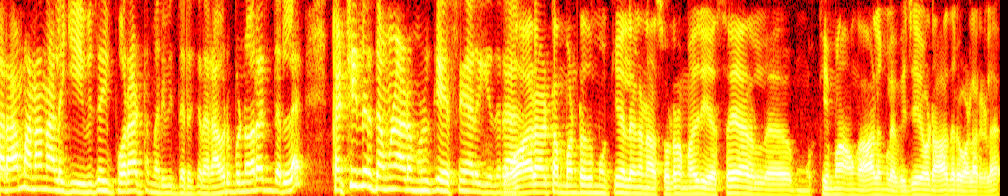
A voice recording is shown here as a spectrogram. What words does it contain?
வராம ஆனா நாளைக்கு விஜய் போராட்டம் அறிவித்திருக்கிறார். அவர் பண்ணுவாரான்னு தெரியல. கட்சியினர் தமிழ்நாடு முழுக்க எஸ்ஐஆருக்கு எதிராக போராட்டம் பண்ணுறது முக்கியம் இல்லைங்க. நான் சொல்கிற மாதிரி எஸ்ஐஆரில் முக்கியமாக அவங்க ஆளுங்களை விஜயோட ஆதரவாளர்களை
